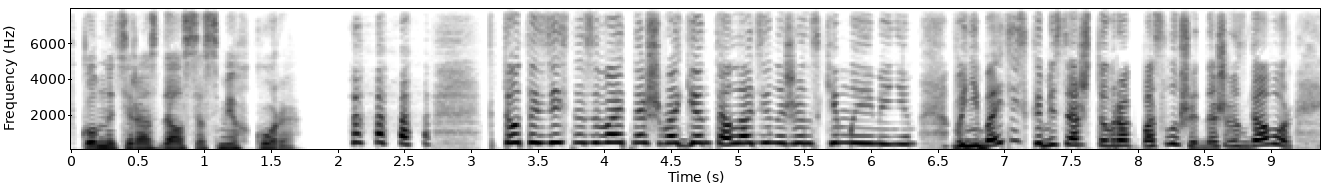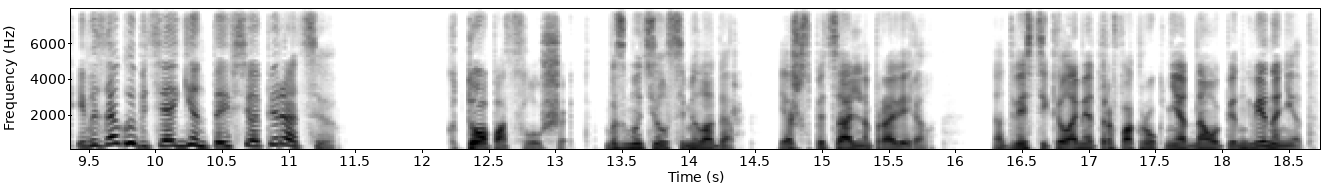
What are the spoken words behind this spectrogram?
В комнате раздался смех Кора. «Кто-то здесь называет нашего агента Аладдина женским именем. Вы не боитесь, комиссар, что враг послушает наш разговор, и вы загубите агента и всю операцию?» «Кто подслушает?» — возмутился Милодар. «Я же специально проверил. На 200 километров вокруг ни одного пингвина нет».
